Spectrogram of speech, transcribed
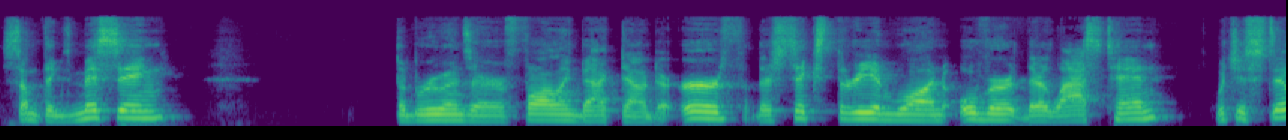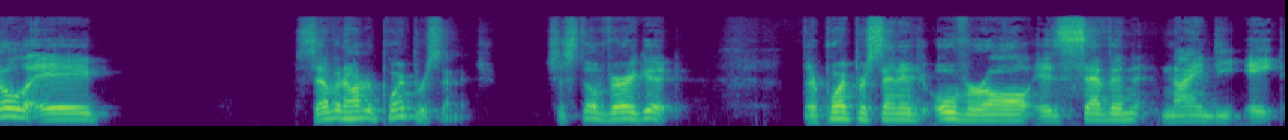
something's missing. The Bruins are falling back down to earth. They're 6 3 and 1 over their last 10, which is still a 700 point percentage, which is still very good. Their point percentage overall is 798.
